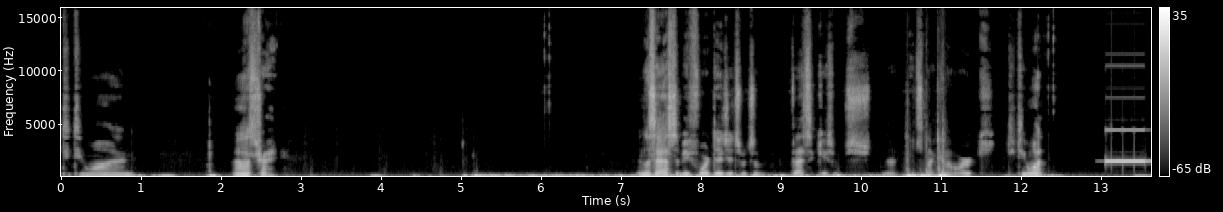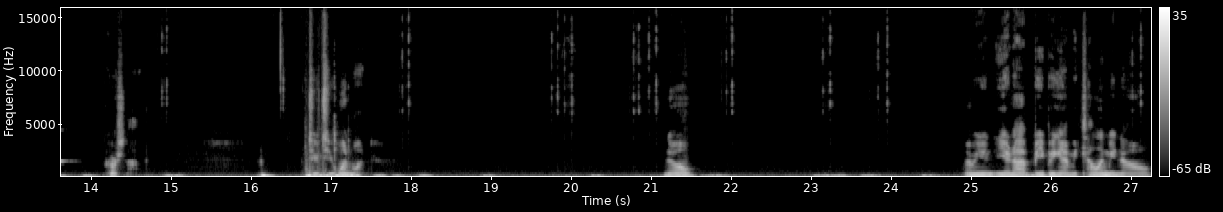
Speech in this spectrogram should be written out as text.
Two, two, one. Oh, let's try it. Unless it has to be four digits, which if that's the case, it's not going to work. Two, two, one. Of course not. Two, two, one, one. No. I mean, you're not beeping at me telling me no,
